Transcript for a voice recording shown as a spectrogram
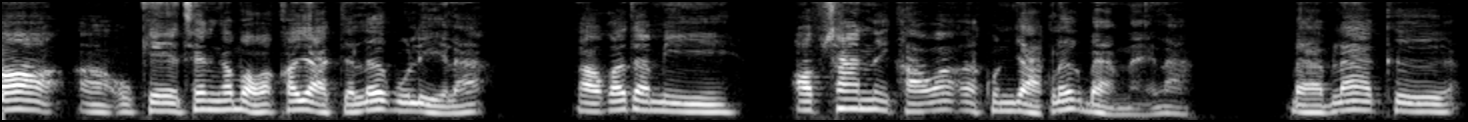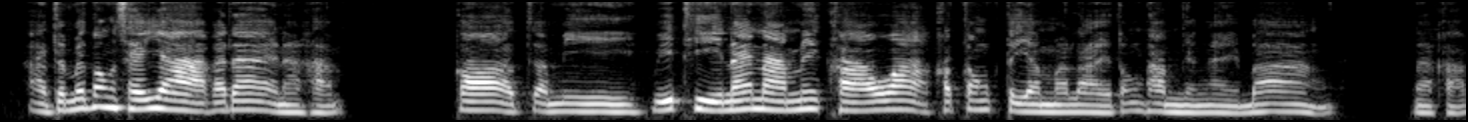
ก็อ่าโอเค เช่นเขาบอกว่าเขาอยากจะเลิกบุหรี่แล้ว เราก็จะมีออปชันให้เขาว่าคุณอยากเลิกแบบไหนล่ะ แบบแรกคืออาจจะไม่ต้องใช้ยาก็ได้นะครับ ก็จะมีวิธีแนะนำให้เขาว่าเขาต้องเตรียมอะไรต้องทำยังไงบ้างนะครับ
